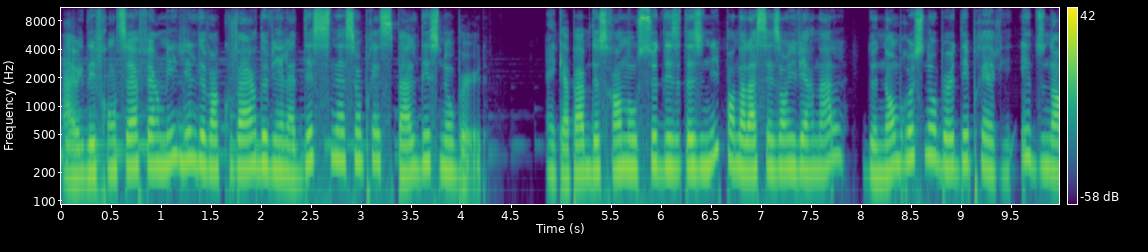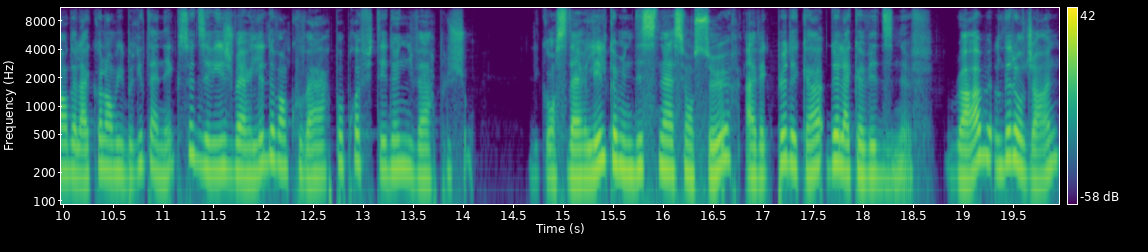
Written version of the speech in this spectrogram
Avec des frontières fermées, l'île de Vancouver devient la destination principale des snowbirds. Incapables de se rendre au sud des États-Unis pendant la saison hivernale, de nombreux snowbirds des prairies et du nord de la Colombie-Britannique se dirigent vers l'île de Vancouver pour profiter d'un hiver plus chaud. Ils considèrent l'île comme une destination sûre avec peu de cas de la COVID-19. Rob Littlejohn,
